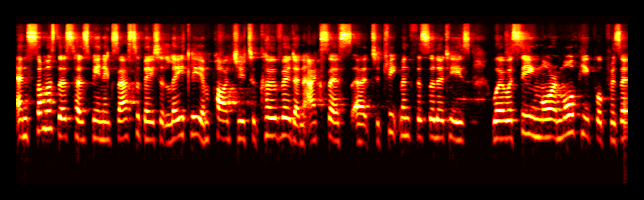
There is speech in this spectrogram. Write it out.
And some of this has been exacerbated lately, in part due to COVID and access uh, to treatment facilities, where we're seeing more and more people present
